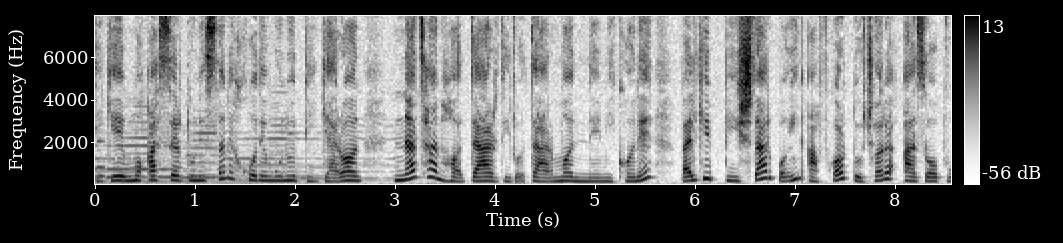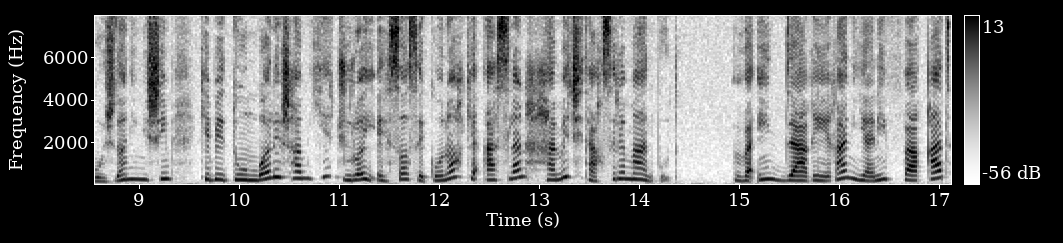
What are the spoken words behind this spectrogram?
دیگه مقصر دونستن خودمون و دیگران نه تنها دردی رو درمان نمی‌کنه بلکه بیشتر با این افکار دچار عذاب وجدانی میشیم که به دنبالش هم یه جورایی احساس گناه که اصلا همه چی تقصیر من بود. و این دقیقا یعنی فقط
